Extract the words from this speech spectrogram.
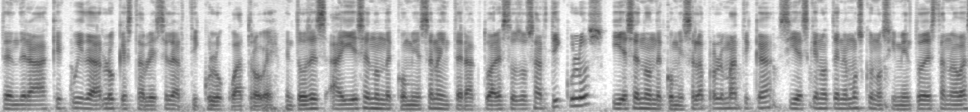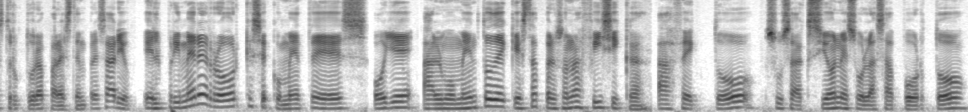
tendrá que cuidar lo que establece el artículo 4B. Entonces ahí es en donde comienzan a interactuar estos dos artículos y es en donde comienza la problemática si es que no tenemos conocimiento de esta nueva estructura para este empresario. El primer error que se comete es, oye, al momento de que esta persona física afectó sus acciones o las aportó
